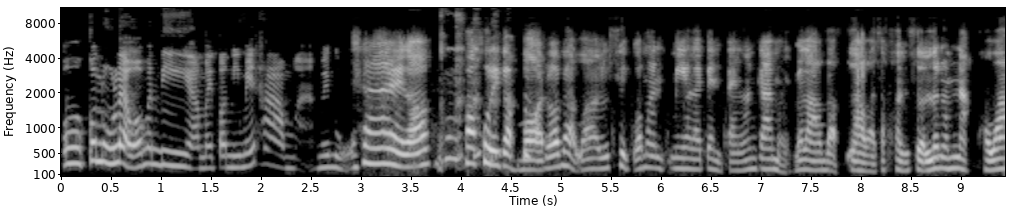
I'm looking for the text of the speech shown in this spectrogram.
โอ้ก็รู้แหละว่ามันดีอะทำไมตอนนี้ไม่ทำอะ ไม่รู้ ใช่แล้วพอคุยกับบอสว่าแบบว่ารู้สึกว่ามันมีอะไรเปลี่ยนแปลงร่างกายเหมือนเวลาแบบเราอาจจะคอนเซิร์นเรื่องน้ำหนัก เพราะว่า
